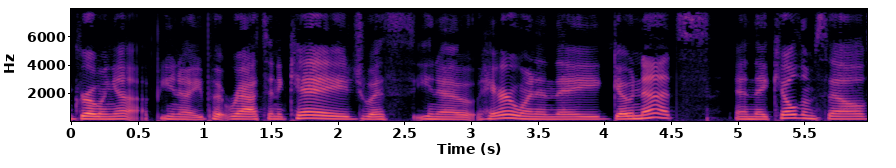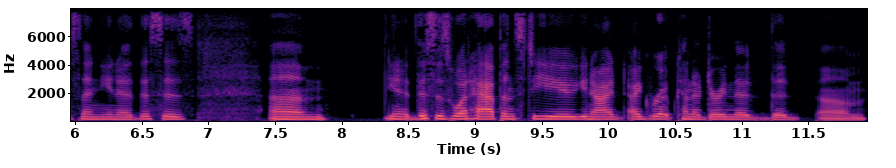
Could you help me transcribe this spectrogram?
growing up. You know, you put rats in a cage with, you know, heroin and they go nuts and they kill themselves. And, you know, this is, um, you know, this is what happens to you. You know, I, I grew up kind of during the, the, um,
